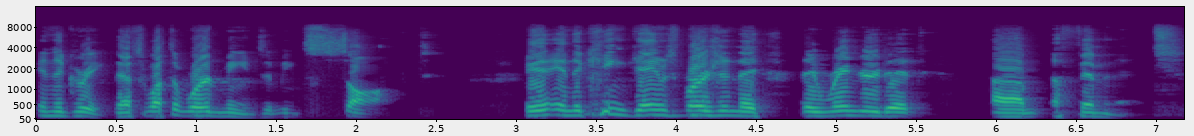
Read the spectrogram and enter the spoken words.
in the Greek. That's what the word means. It means soft. In, in the King James Version, they, they rendered it um, effeminate.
